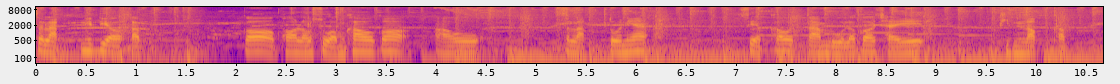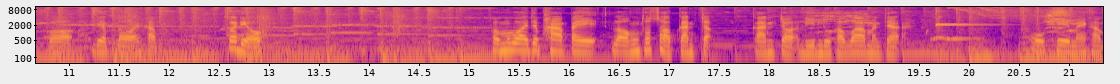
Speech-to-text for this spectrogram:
สลักนิดเดียวครับ ก็พอเราสวมเข้าก็เอาสลักตัวเนี้ย สียบเข้าตามรูแล้วก็ใช้พินล็อกครับ ก็เรียบร้อยครับ ก็เดี๋ยวฟอร์มบอยจะพาไปลองทดสอบการเจาะการเจาะดินดูครับว่ามันจะโอเคไหมครับ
